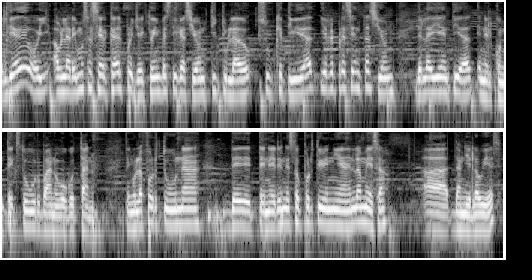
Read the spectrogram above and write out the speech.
El día de hoy hablaremos acerca del proyecto de investigación titulado Subjetividad y representación de la identidad en el contexto urbano bogotano. Tengo la fortuna de tener en esta oportunidad en la mesa a Daniela Ovies,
